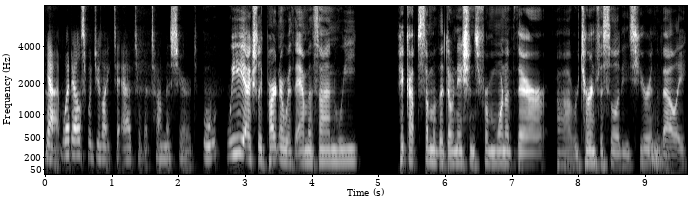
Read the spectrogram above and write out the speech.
Yeah, what else would you like to add to what Thomas shared? Well, we actually partner with Amazon. We pick up some of the donations from one of their uh, return facilities here in the mm-hmm. valley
